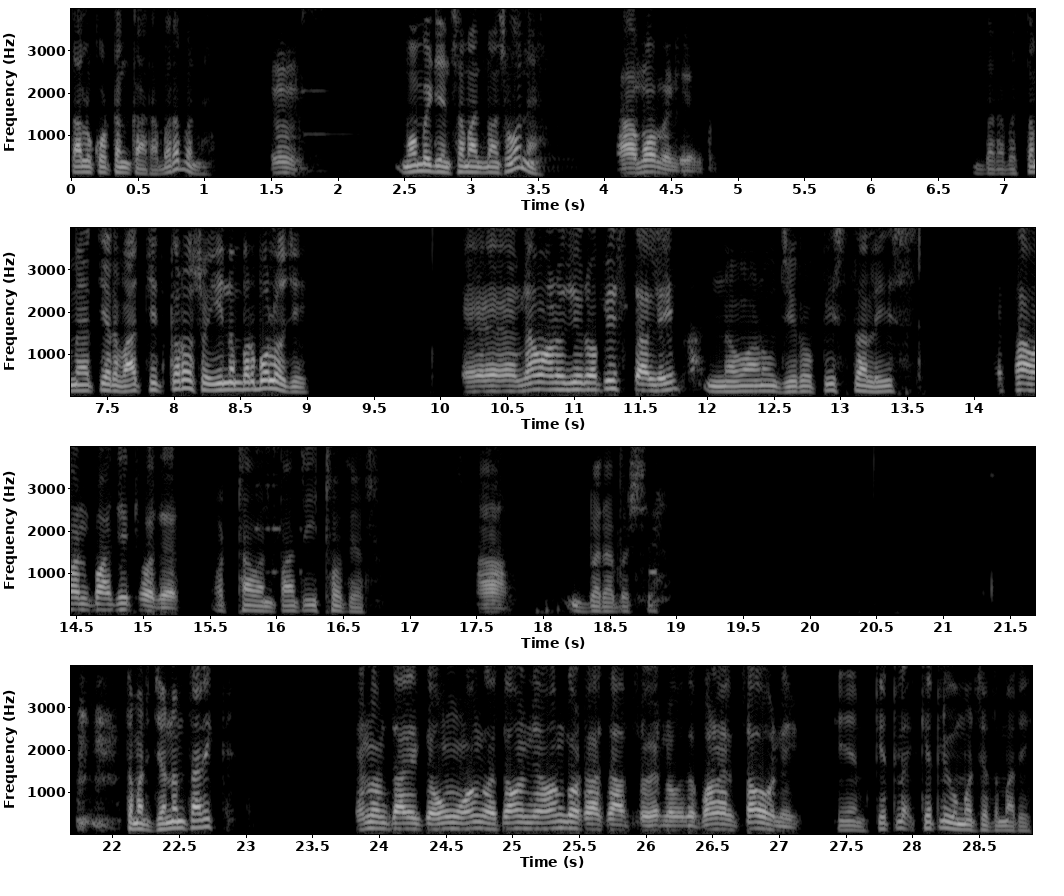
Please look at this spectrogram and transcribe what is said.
તાલુકો ટંકારા બરાબર ને? હમ. મોમેડિયન સમાજમાં છો ને? હા મોમેડિયન. બરાબર. તમે અત્યારે વાતચીત કરો છો એ નંબર બોલો જી. નવાણું જીરો પિસ્તાલીસ. નવાણું જીરો પિસ્તાલીસ. અઠાવન પાંચ ઇઠોતેર. અઠ્ઠાવન પાંચ ઇઠોતેર. હા. બરાબર છે. તમારી જન્મ તારીખ? જન્મ તારીખ તો હું અંગો તમને અંગોઠા સાફ છું એટલો બધો ભણેલ સૌ નહીં. એમ કેટલા કેટલી ઉંમર છે તમારી?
